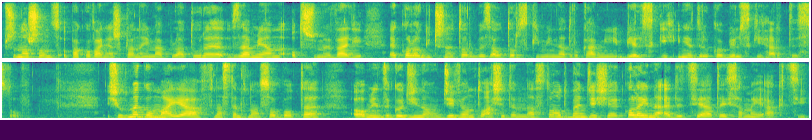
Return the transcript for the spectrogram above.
przynosząc opakowania szklane i makulaturę. W zamian otrzymywali ekologiczne torby z autorskimi nadrukami bielskich i nie tylko bielskich artystów. 7 maja, w następną sobotę, o między godziną 9 a 17 odbędzie się kolejna edycja tej samej akcji.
